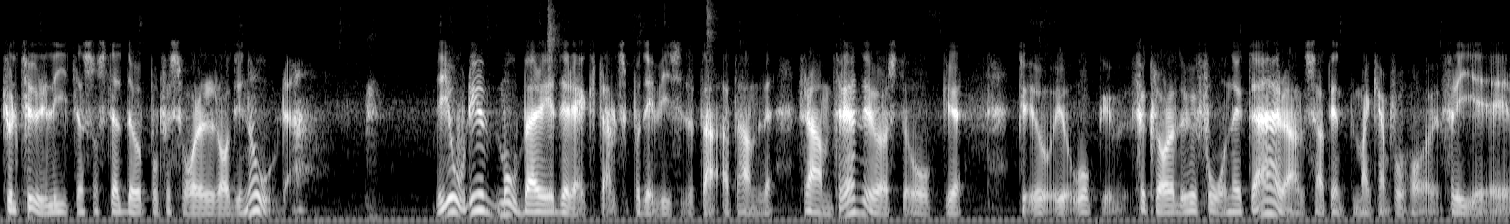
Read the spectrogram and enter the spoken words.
kultureliten som ställde upp och försvarade Radio Nord. Det gjorde ju Moberg direkt alltså på det viset att, att han framträdde just och, eh, och, förklarade hur fånigt det är alltså att inte man kan få ha fri,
